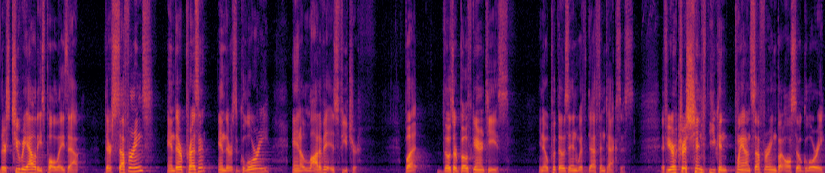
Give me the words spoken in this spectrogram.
there's two realities Paul lays out. There's sufferings, and they're present, and there's glory, and a lot of it is future. But those are both guarantees. You know, put those in with death and taxes. If you're a Christian, you can plan on suffering, but also glory.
